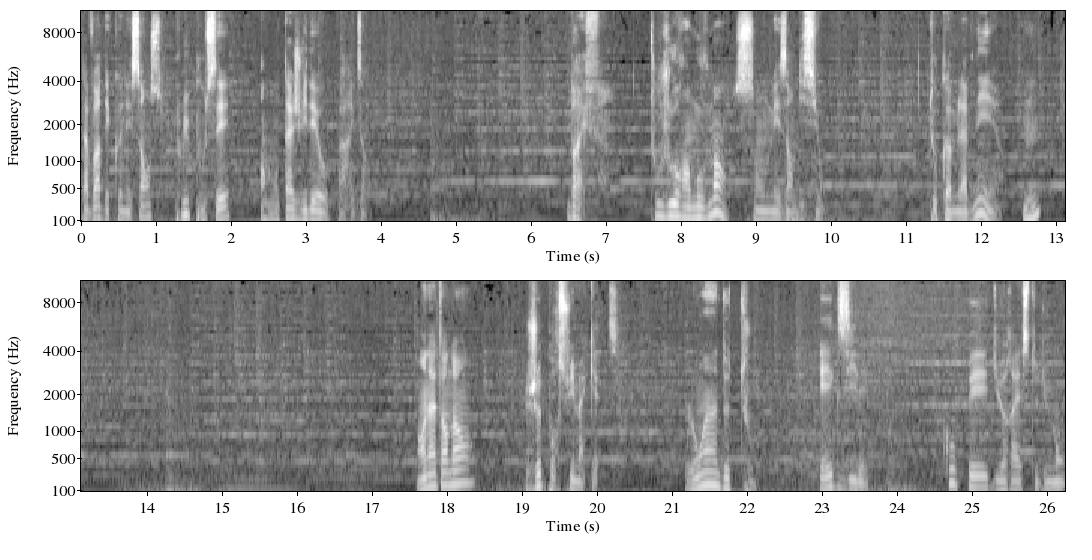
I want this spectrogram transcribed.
d'avoir des connaissances plus poussées en montage vidéo par exemple. Bref, toujours en mouvement sont mes ambitions. Tout comme l'avenir. Hmm? en attendant, je poursuis ma quête. Loin de tout, exilé, coupé du reste du monde.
